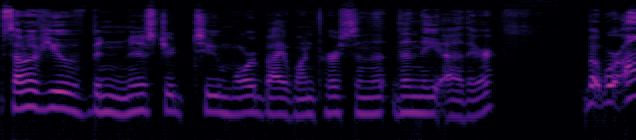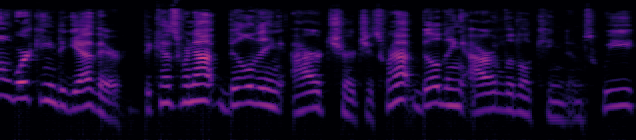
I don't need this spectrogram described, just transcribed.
Some of you have been ministered to more by one person than the other. But we're all working together because we're not building our churches. We're not building our little kingdoms. We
